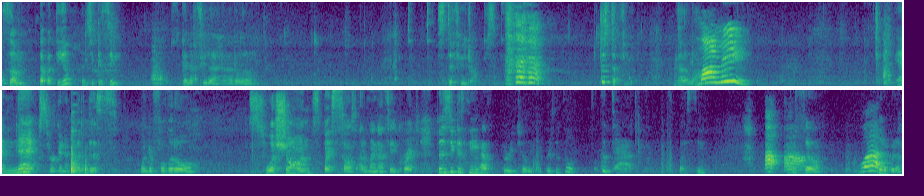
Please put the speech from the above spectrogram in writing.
some tapatio, as you can see. Just gonna feel it add a little just a few drops. just a few. Not a lot. Mommy! And next, we're gonna put this wonderful little Szechuan spicy sauce. I might not say it correct, but as you can see, it has three chili peppers. It's a, it's a tad spicy. Uh-uh. Just a What? little bit of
